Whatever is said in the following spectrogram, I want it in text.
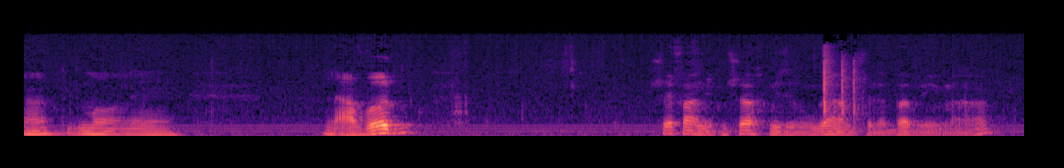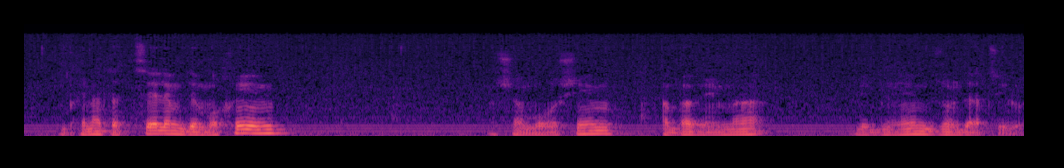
אה? תגמור. לעבוד. שפע הנמשך מזיווגם של אבא ואמא, מבחינת הצלם דמוכין, אשר מורשים אבא ואמא לבניהם זון דאצילות.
